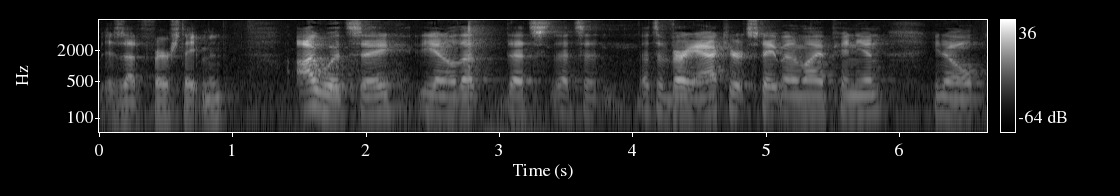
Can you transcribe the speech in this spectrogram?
is that a fair statement? I would say, you know, that that's that's a that's a very accurate statement in my opinion. You know,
